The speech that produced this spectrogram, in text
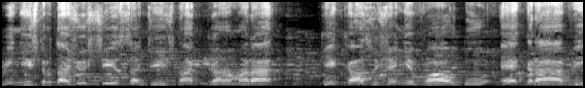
Ministro da Justiça diz na Câmara que caso Genivaldo é grave,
